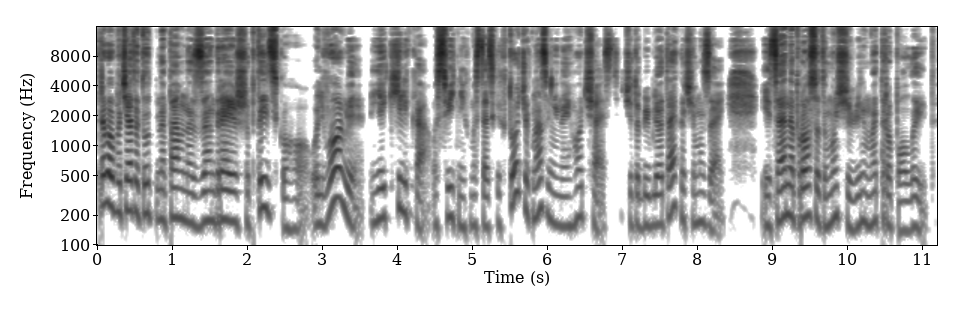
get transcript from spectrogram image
Треба почати тут, напевно, з Андрея Шептицького. У Львові є кілька освітніх мистецьких точок, названі на його честь, чи то бібліотека, чи музей. І це не просто тому, що він митрополит.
